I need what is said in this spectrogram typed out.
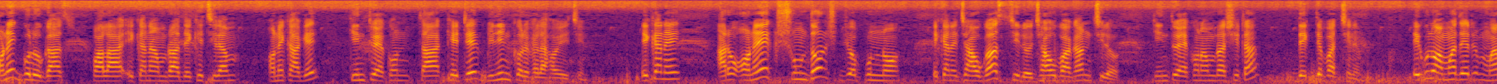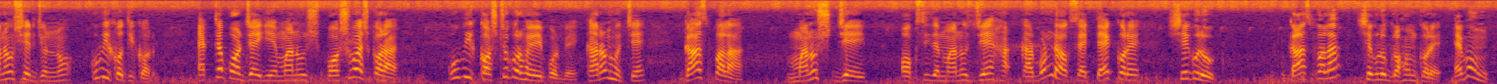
অনেকগুলো গাছপালা এখানে আমরা দেখেছিলাম অনেক আগে, কিন্তু এখন তা কেটে বিলীন করে ফেলা হয়েছে। এখানে আরও অনেক সৌন্দর্যপূর্ণ এখানে ঝাউ গাছ ছিল, ঝাউ বাগান ছিল, কিন্তু এখন আমরা সেটা দেখতে পাচ্ছি না। এগুলো আমাদের মানুষের জন্য খুবই ক্ষতিকর। একটা পর্যায়ে গিয়ে মানুষ বসবাস করা খুবই কষ্টকর হয়ে পড়বে। কারণ হচ্ছে, গাছপালা, মানুষ যে অক্সিজেন, মানুষ যে কার্বন ডাই অক্সাইড ত্যাগ করে, সেগুলো গাছপালা, সেগুলো গ্রহণ করে এবং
